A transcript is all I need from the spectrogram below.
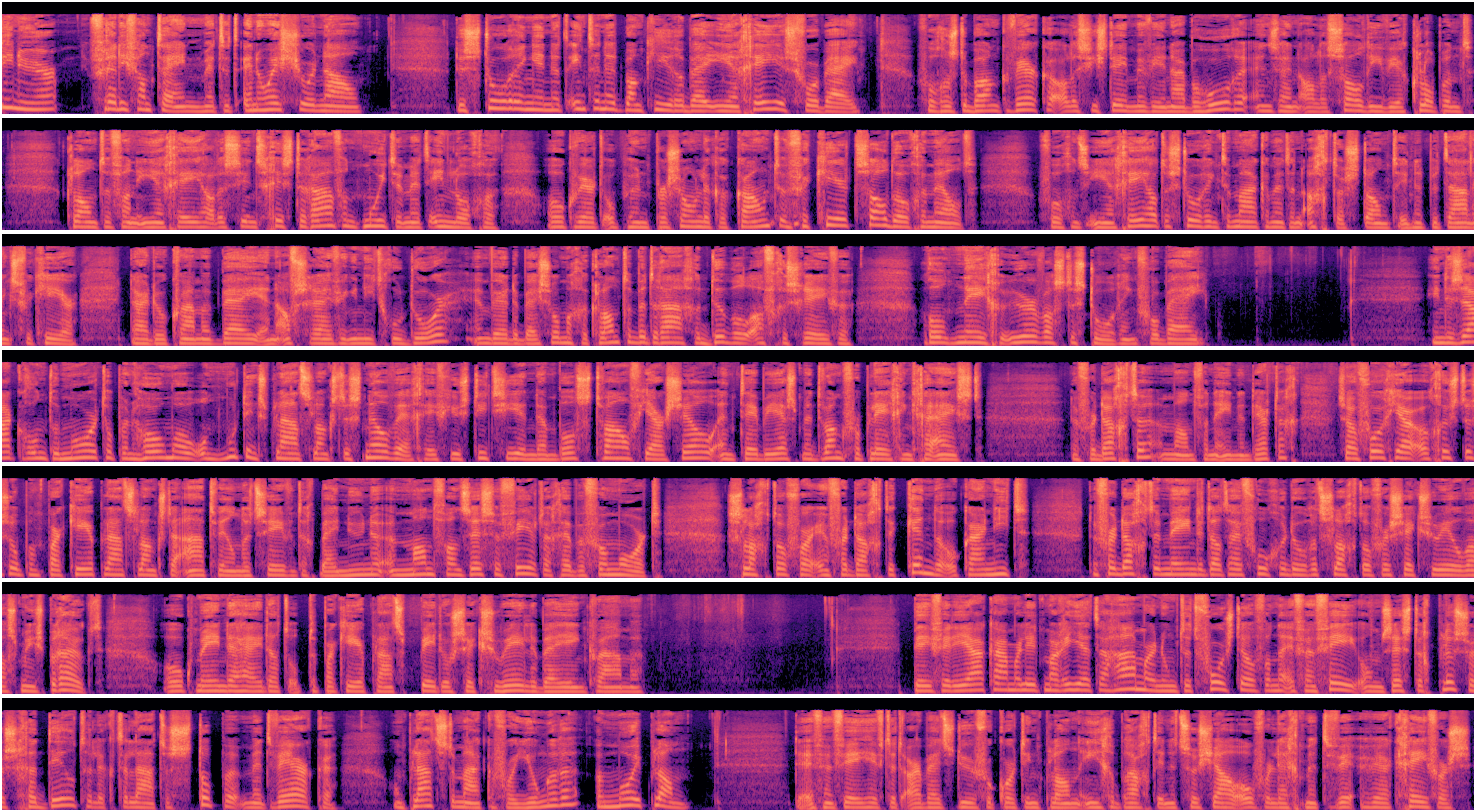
10 uur, Freddy van met het NOS-journaal. De storing in het internetbankieren bij ING is voorbij. Volgens de bank werken alle systemen weer naar behoren en zijn alle saldi weer kloppend. Klanten van ING hadden sinds gisteravond moeite met inloggen. Ook werd op hun persoonlijk account een verkeerd saldo gemeld. Volgens ING had de storing te maken met een achterstand in het betalingsverkeer. Daardoor kwamen bij- en afschrijvingen niet goed door en werden bij sommige klantenbedragen dubbel afgeschreven. Rond 9 uur was de storing voorbij. In de zaak rond de moord op een homo-ontmoetingsplaats langs de snelweg... heeft justitie in Den Bosch 12 jaar cel en tbs met dwangverpleging geëist. De verdachte, een man van 31, zou vorig jaar augustus op een parkeerplaats langs de A270 bij Nune een man van 46 hebben vermoord. Slachtoffer en verdachte kenden elkaar niet. De verdachte meende dat hij vroeger door het slachtoffer seksueel was misbruikt. Ook meende hij dat op de parkeerplaats pedoseksuelen bijeenkwamen. PvdA-kamerlid Mariette Hamer noemt het voorstel van de FNV om 60-plussers gedeeltelijk te laten stoppen met werken om plaats te maken voor jongeren een mooi plan. De FNV heeft het arbeidsduurverkortingplan ingebracht in het sociaal overleg met werkgevers.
